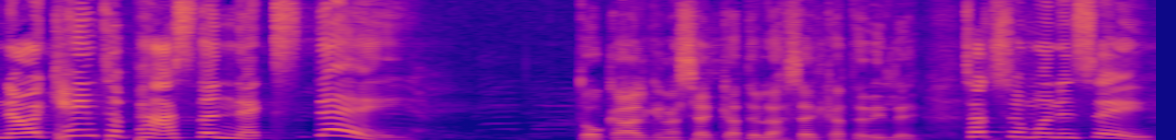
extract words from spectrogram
Now it came to pass the next day. Toca a alguien, acércate, acércate, dile. Touch someone and say,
